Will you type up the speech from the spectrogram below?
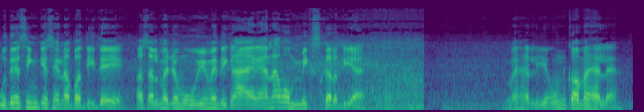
उदय सिंह के सेनापति थे। असल में जो मूवी में दिखाया गया ना वो मिक्स कर दिया है। महल ये उनका महल है।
